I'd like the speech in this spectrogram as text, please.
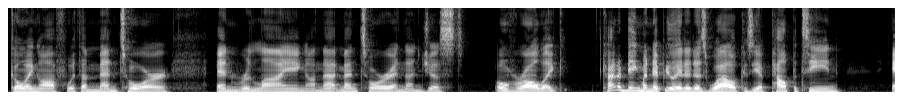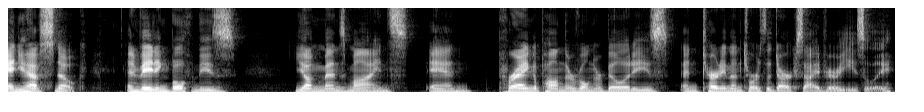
going off with a mentor and relying on that mentor and then just overall like kind of being manipulated as well because you have Palpatine and you have Snoke invading both of these young men's minds and preying upon their vulnerabilities and turning them towards the dark side very easily.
